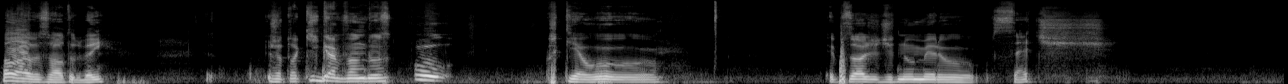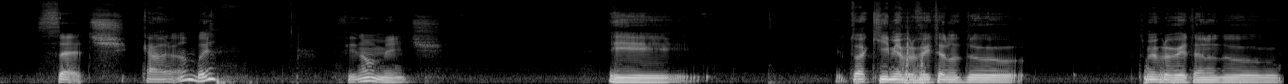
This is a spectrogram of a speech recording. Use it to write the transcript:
Olá pessoal, tudo bem? Eu já tô aqui gravando o. Acho que é o. Episódio de número 7. 7. Caramba, hein? Finalmente. E. Eu tô aqui me aproveitando do. Tô me aproveitando do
